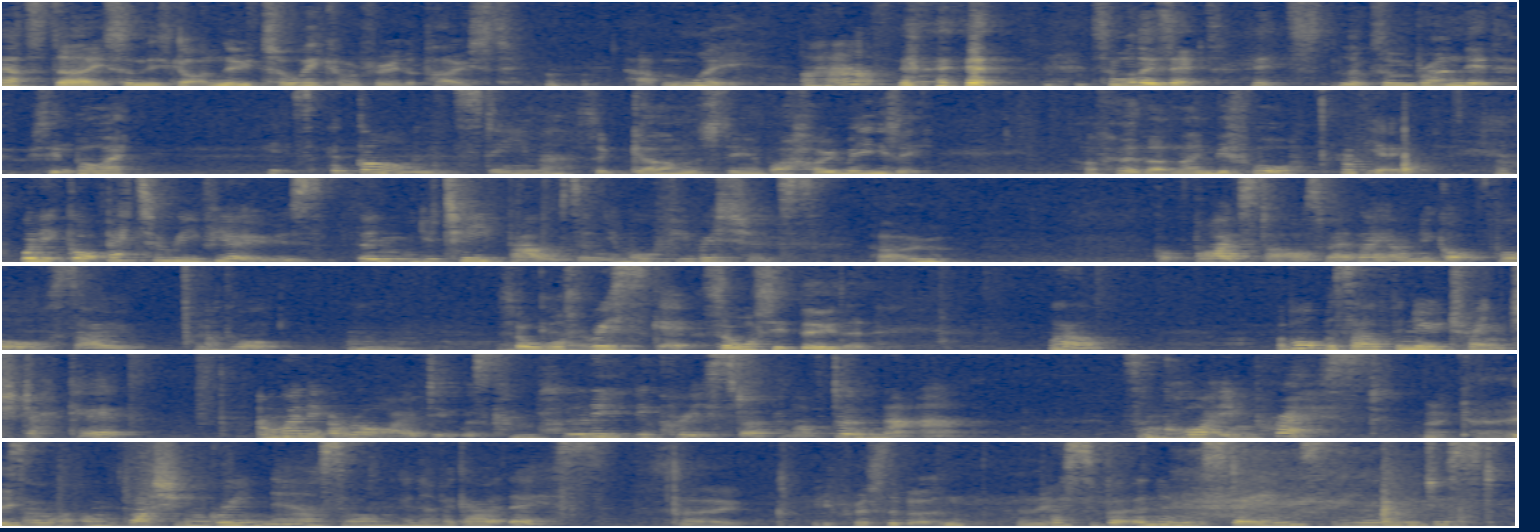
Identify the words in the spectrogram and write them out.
Now today somebody's got a new toy come through the post, haven't we? I have. So what is it? It looks unbranded. Who's it by? It's a garment steamer. It's a garment steamer by Home Easy. I've heard that name before. Have you? Well, it got better reviews than your Tefals and your Morphy Richards. Oh, Got five stars where they only got four. So I thought, hmm, so gonna risk it. so what's it do then? Well, I bought myself a new trench jacket, and when it arrived, it was completely creased up, and I've done that, so I'm quite impressed. Okay. So I'm flashing green now, so I'm going to have a go at this. So you press the button and it Press the button and it steams, and then you just.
